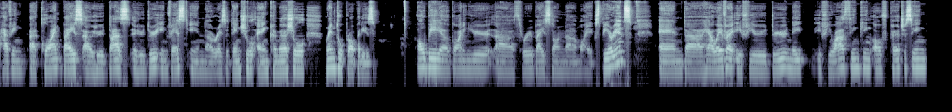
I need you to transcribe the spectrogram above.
having a client base uh, who does who do invest in uh, residential and commercial rental properties. I'll be uh, guiding you through based on my experience. And however, if you do need if you are thinking of purchasing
